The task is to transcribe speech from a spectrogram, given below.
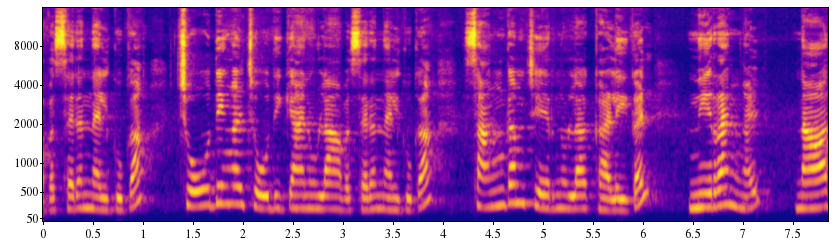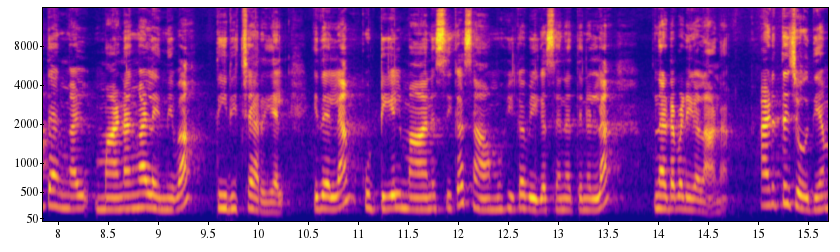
അവസരം നൽകുക ചോദ്യങ്ങൾ ചോദിക്കാനുള്ള അവസരം നൽകുക സംഘം ചേർന്നുള്ള കളികൾ നിറങ്ങൾ നാദങ്ങൾ മണങ്ങൾ എന്നിവ തിരിച്ചറിയൽ. ഇതെല്ലാം കുട്ടിയിൽ മാനസിക സാമൂഹിക വികസനത്തിനുള്ള നടപടികളാണ്. അടുത്ത ചോദ്യം.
